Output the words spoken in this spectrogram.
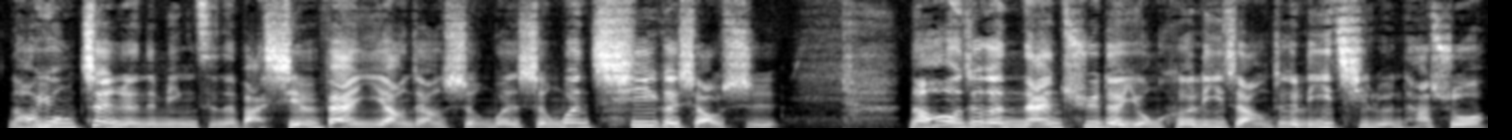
然后用证人的名字呢，把嫌犯一样这样审问，审问七个小时。然后这个南区的永和里长这个李启伦他说，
